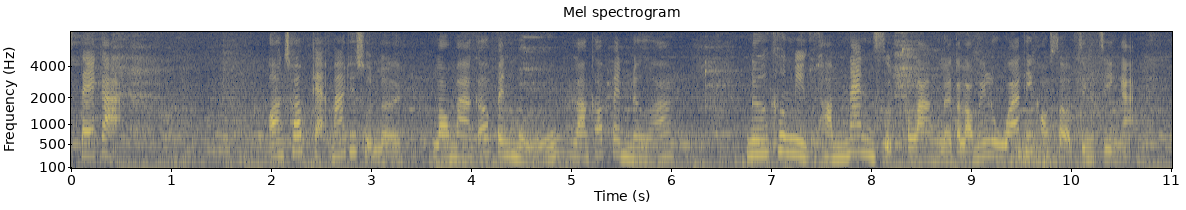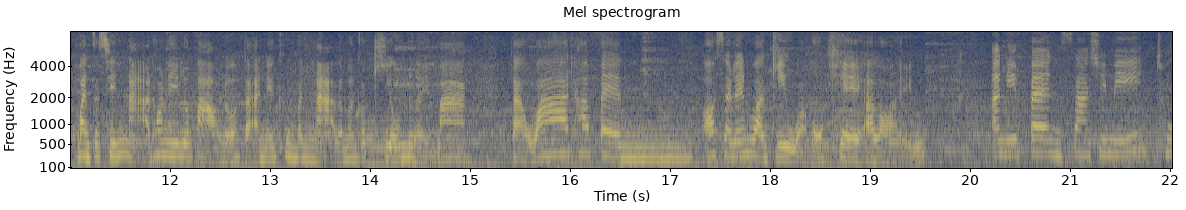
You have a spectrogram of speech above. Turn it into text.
สเต็กอะออนชอบแกะมากที่สุดเลยลองมาก็เป็นหมูแล้วก็เป็นเนื้อ เนื้อคือมีความแน่นสุดพลังเลย แต่เราไม่รู้ว่าที่เขาเสิร์ฟจริงๆอะมันจะชิ้นหนาเท่านี้หรือเปล่าเนอะแต่อันนี้คือมันหนาแล้วมันก็เคี้ยวเหนื่อยมาก แต่ว่าถ้าเป็นออสเตรเลียนวากิวอะโอเคอร่อย อันนี้เป็นซาชิมิทู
